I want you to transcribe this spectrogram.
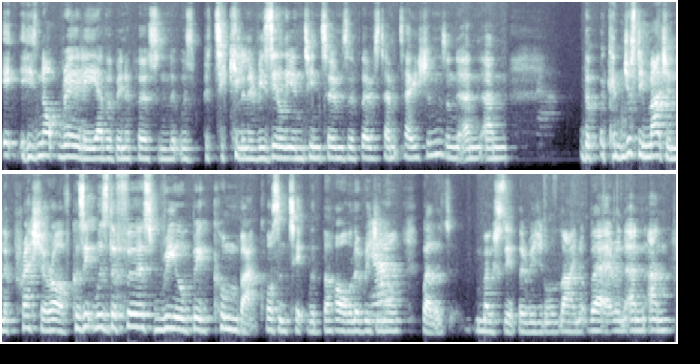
it, he's not really ever been a person that was particularly resilient in terms of those temptations and and and the, I can just imagine the pressure of because it was the first real big comeback, wasn't it, with the whole original, Yeah. well, it's mostly of the original lineup there, and and and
